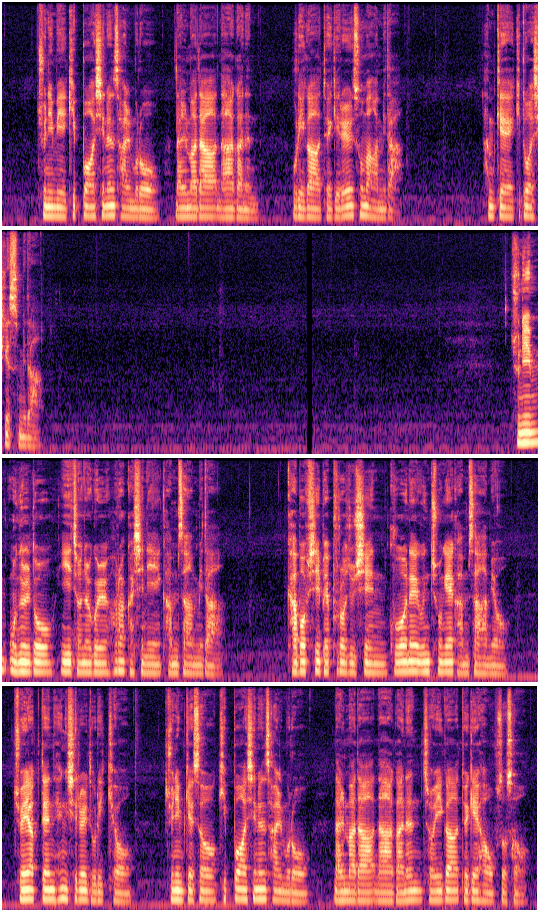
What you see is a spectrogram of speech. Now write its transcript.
주님이 기뻐하시는 삶으로 날마다 나아가는 우리가 되기를 소망합니다. 함께 기도하시겠습니다. 주님, 오늘도 이 저녁을 허락하시니 감사합니다. 값없이 베풀어 주신 구원의 은총에 감사하며 죄악된 행실을 돌이켜 주님께서 기뻐하시는 삶으로 날마다 나아가는 저희가 되게 하옵소서.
